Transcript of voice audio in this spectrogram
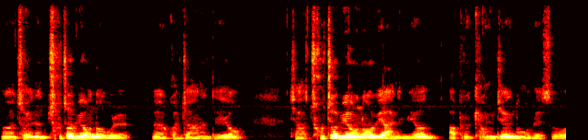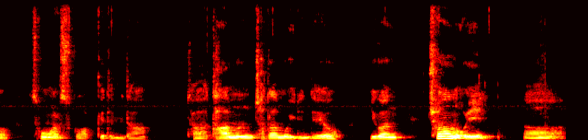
어, 저희는 초저비용 농업을 어, 권장하는데요. 자, 초저비용 농업이 아니면 앞으로 경쟁 농업에서 성공할 수가 없게 됩니다. 자, 다음은 자담 오일인데요. 이건 천연 오일, 어,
